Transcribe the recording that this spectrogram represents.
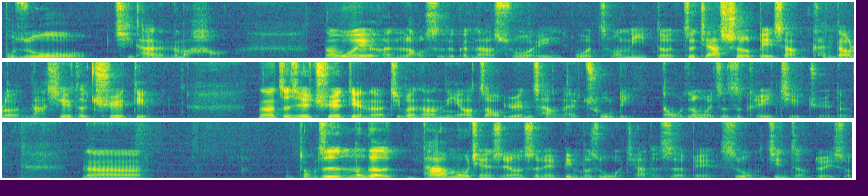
不若其他人那么好？那我也很老实的跟他说，诶，我从你的这家设备上看到了哪些的缺点？那这些缺点呢，基本上你要找原厂来处理。那我认为这是可以解决的。那总之，那个他目前使用的设备并不是我家的设备，是我们竞争对手。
